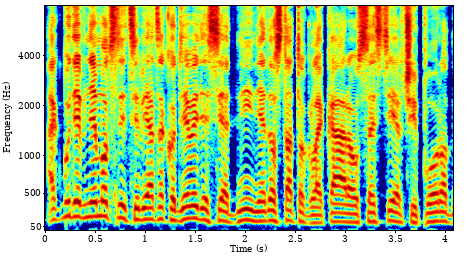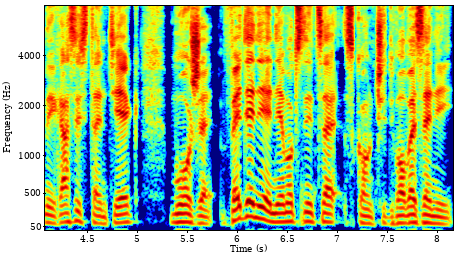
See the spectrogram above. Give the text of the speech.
ak bude v nemocnici viac ako 90 dní nedostatok lekárov, sestier či pôrodných asistentiek, môže vedenie nemocnice skončiť vo vezení.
